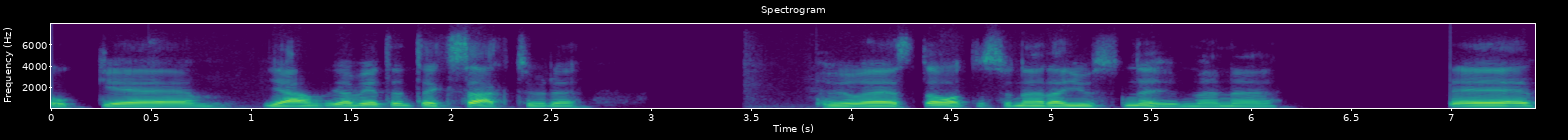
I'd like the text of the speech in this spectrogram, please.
Och eh, ja, jag vet inte exakt hur det hur är statusen är där just nu men eh, det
